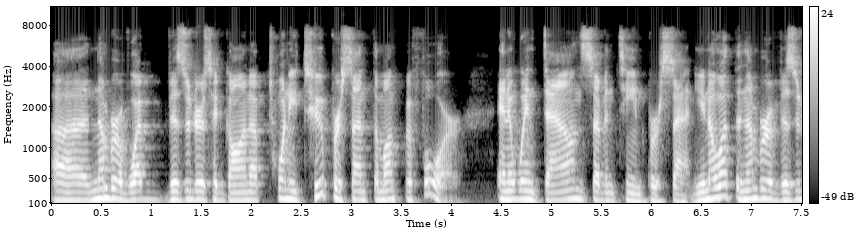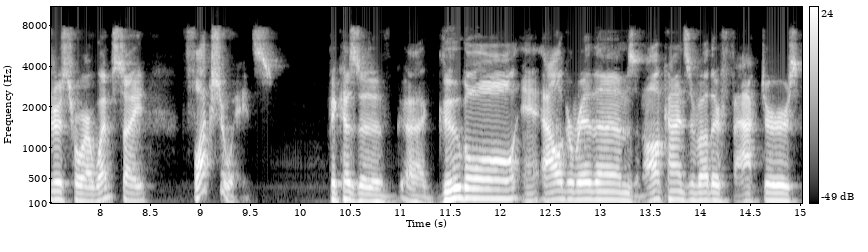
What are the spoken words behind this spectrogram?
Uh, number of web visitors had gone up 22% the month before, and it went down 17%. You know what? The number of visitors to our website fluctuates because of uh, Google and algorithms and all kinds of other factors.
